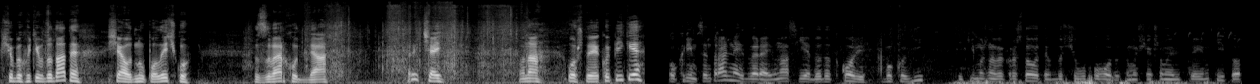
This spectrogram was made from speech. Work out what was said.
Що би хотів додати, ще одну поличку зверху для речей. Вона коштує копійки. Окрім центральних дверей, у нас є додаткові бокові, які можна використовувати в дощову погоду. Тому що якщо ми відкриємо ті, то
